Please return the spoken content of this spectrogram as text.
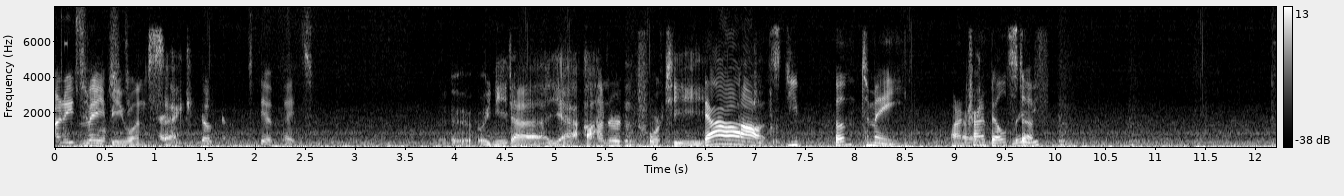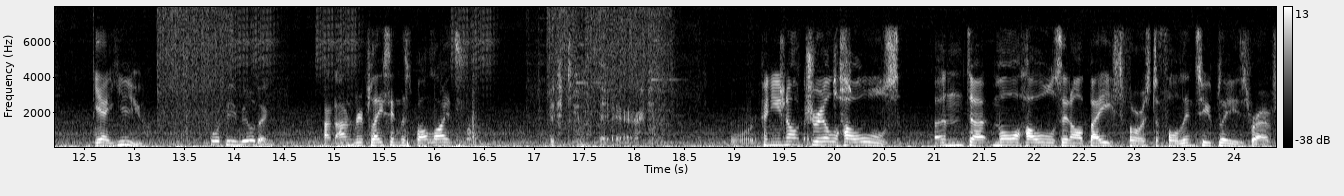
I need some maybe one sec. steel- Steel plates. we need uh, yeah, 140. Yeah, you bumped me when I'm trying to build Me? stuff. Yeah, you. What are you building? I'm, I'm replacing the spotlights. 15 there. Four, Can you not drill holes and uh, more holes in our base for us to fall into, please, Rev?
